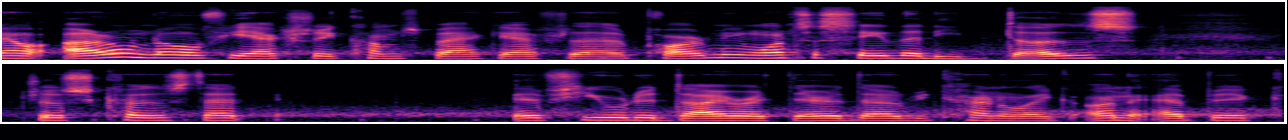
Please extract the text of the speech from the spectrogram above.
Now, I don't know if he actually comes back after that. Part of me wants to say that he does, just because that, if he were to die right there, that would be kind of like unepic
